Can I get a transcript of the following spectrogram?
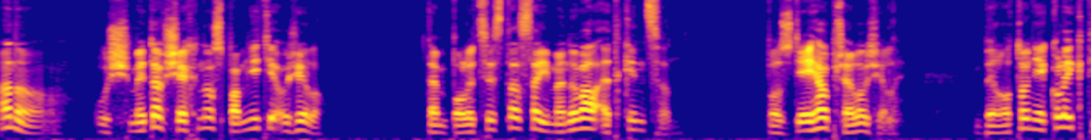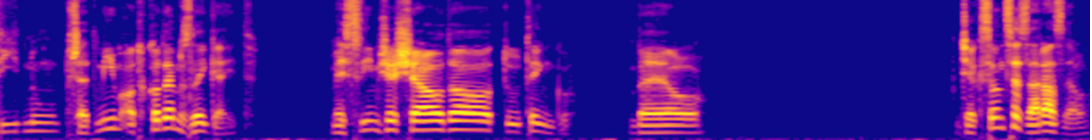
Ano, už mi to všechno z paměti ožilo. Ten policista se jmenoval Atkinson. Později ho přeložili. Bylo to několik týdnů před mým odchodem z Ligate. Myslím, že šel do Tutingu. Byl... Jackson se zarazil.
